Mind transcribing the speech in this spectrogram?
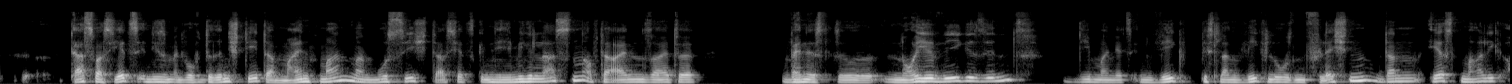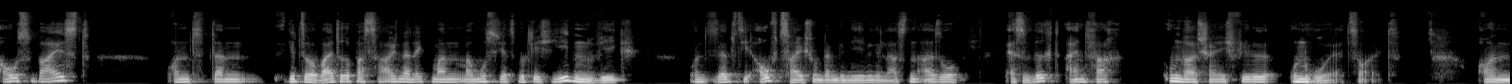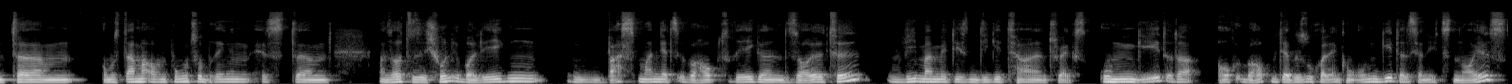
das, was jetzt in diesem Entwurf drin steht, da meint man, man muss sich das jetzt genehmigen lassen. Auf der einen Seite, wenn es äh, neue Wege sind, die man jetzt in Weg, bislang weglosen Flächen dann erstmalig ausweist und dann gibt es aber weitere Passagen, da denkt man, man muss jetzt wirklich jeden Weg und selbst die Aufzeichnung dann genehmigen lassen. Also es wird einfach unwahrscheinlich viel Unruhe erzeugt. Und ähm, um es da mal auf den Punkt zu bringen, ist, ähm, man sollte sich schon überlegen, was man jetzt überhaupt regeln sollte, wie man mit diesen digitalen Tracks umgeht oder auch überhaupt mit der Besucherlenkung umgeht. Das ist ja nichts Neues.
